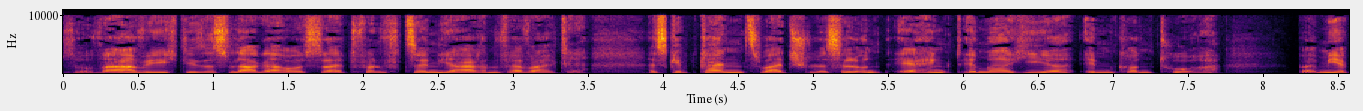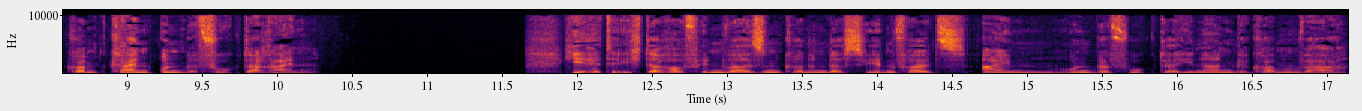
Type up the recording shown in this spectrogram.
So wahr wie ich dieses Lagerhaus seit fünfzehn Jahren verwalte. Es gibt keinen Zweitschlüssel und er hängt immer hier im Kontor. Bei mir kommt kein Unbefugter rein. Hier hätte ich darauf hinweisen können, dass jedenfalls ein Unbefugter hineingekommen war.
